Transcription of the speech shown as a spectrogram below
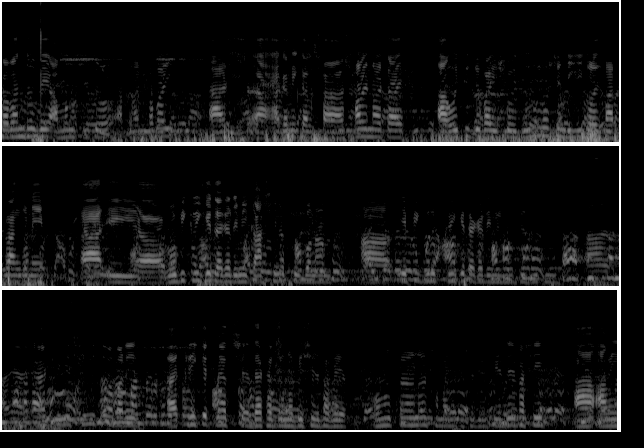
সবান্ধবে আমন্ত্রিত আপনারা সবাই। আগামীকাল সাড়ে নয়টায় ঐতিহ্যবাহী শহীদ নুরুল হোসেন ডিগ্রি কলেজ মাঠ প্রাঙ্গণে এই রবি ক্রিকেট একাডেমি কাশীনাথপুর বনাম এপি গ্রুপ ক্রিকেট একাডেমির মধ্যে দুটি একদিনে সীমিত ওভারের ক্রিকেট ম্যাচ দেখার জন্য বিশেষভাবে অনুপ্রেরণা সম্মানিত প্রিয় দেশবাসী আমি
